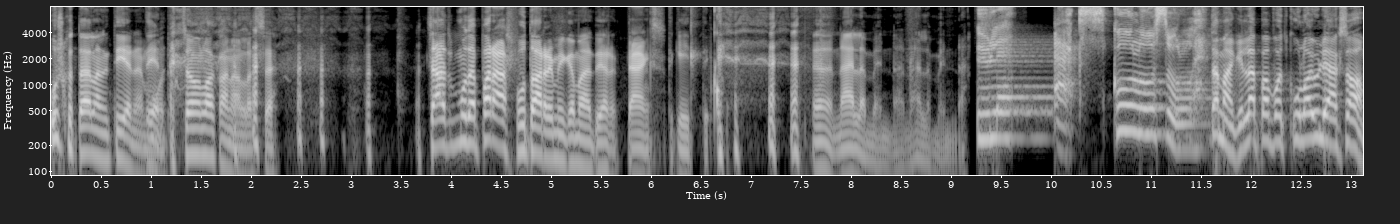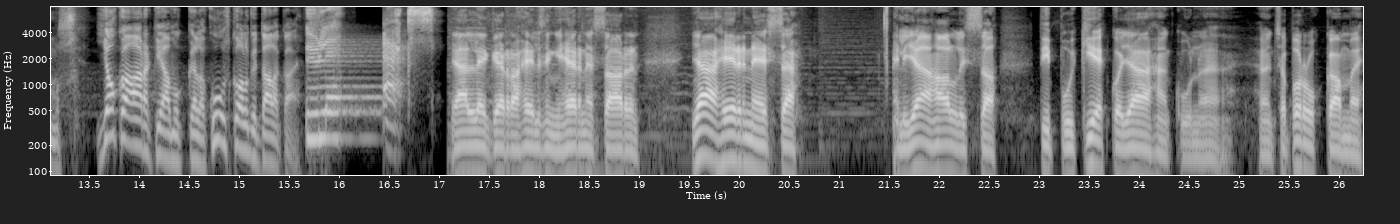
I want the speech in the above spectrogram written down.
Usko tällainen tiedän Tiedän. muuten. Se on lakanalla se. Sä oot muuten paras futari, mikä mä tiedän. Thanks. Kiitti. näillä mennään, näillä mennään. Yle X kuuluu sulle. Tämänkin läpän voit kuulla Yle X aamussa. Joka arkiaamu kello 6.30 alkaen. Yle X. Jälleen kerran Helsingin Hernesaaren jääherneessä, eli jäähallissa, tippui kiekko jäähän, kun äh, höntsäporukkaamme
